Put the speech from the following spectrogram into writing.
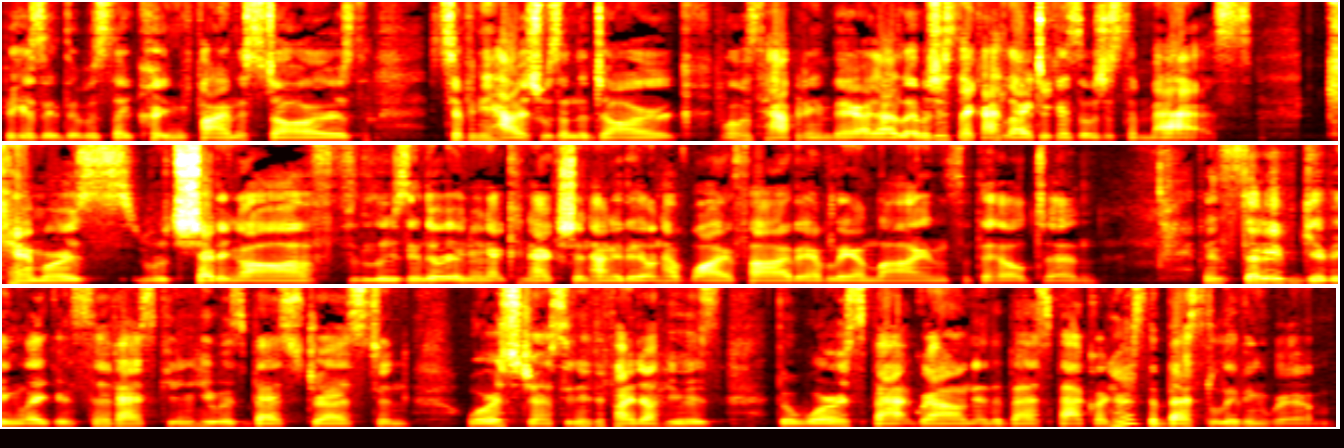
because it, it was like couldn't find the stars. Tiffany Haddish was in the dark. What was happening there? I, it was just like I liked it because it was just a mess. Cameras were shutting off, losing their internet connection, honey. They don't have Wi Fi. They have landlines at the Hilton. Instead of giving, like, instead of asking who was best dressed and worst dressed, you need to find out who is the worst background and the best background. Who's the best living room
